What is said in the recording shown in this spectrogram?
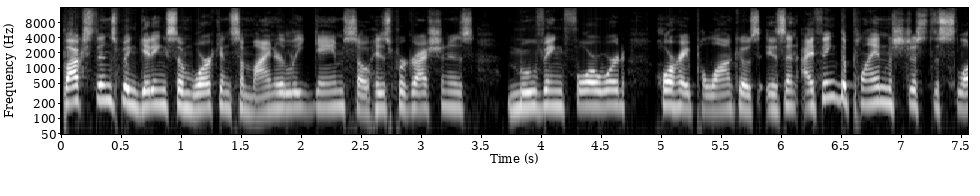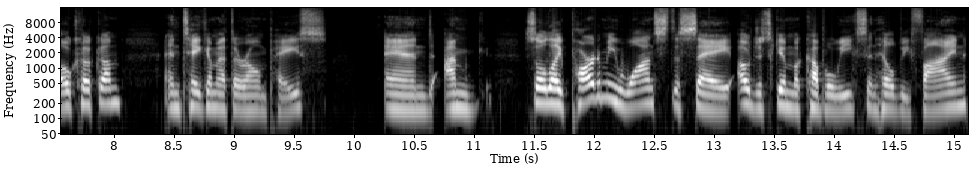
Buxton's been getting some work in some minor league games, so his progression is moving forward. Jorge Polanco's isn't. I think the plan was just to slow cook them and take them at their own pace. And I'm so like part of me wants to say, oh, just give him a couple weeks and he'll be fine.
